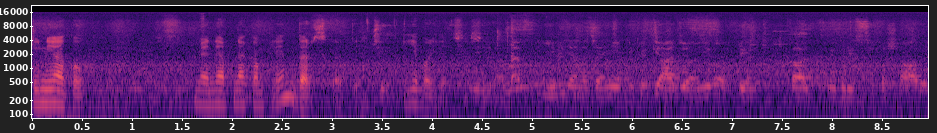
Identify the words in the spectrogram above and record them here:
दुनिया को मैंने अपना कंप्लेंट दर्ज कर दिया। ये बड़ी अच्छी चीज़ है। मैम, ये भी जानना चाहेंगे कि क्योंकि आज यू नो प्रियंका इतनी बड़ी सुपरस्टार हो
